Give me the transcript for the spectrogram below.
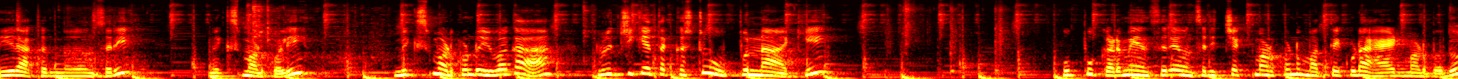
ನೀರು ಹಾಕಿದ್ಮೇಲೆ ಒಂದು ಸರಿ ಮಿಕ್ಸ್ ಮಾಡ್ಕೊಳ್ಳಿ. ಮಿಕ್ಸ್ ಮಾಡಿಕೊಂಡು ಇವಾಗ ರುಚಿಗೆ ತಕ್ಕಷ್ಟು ಉಪ್ಪನ್ನು ಹಾಕಿ ಉಪ್ಪು ಕಡಿಮೆ ಅನಿಸಿದ್ರೆ ಒಂದು ಸರಿ ಚೆಕ್ ಮಾಡಿಕೊಂಡು ಮತ್ತೆ ಕೂಡ ಆ್ಯಡ್ ಮಾಡ್ಬೋದು.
